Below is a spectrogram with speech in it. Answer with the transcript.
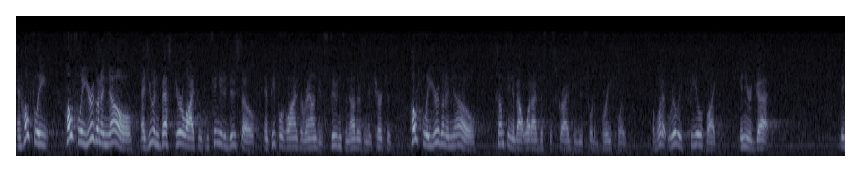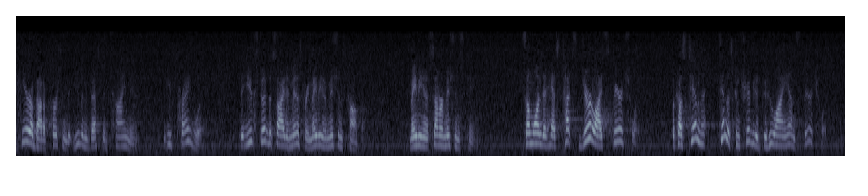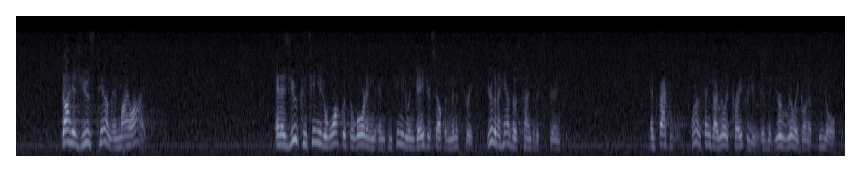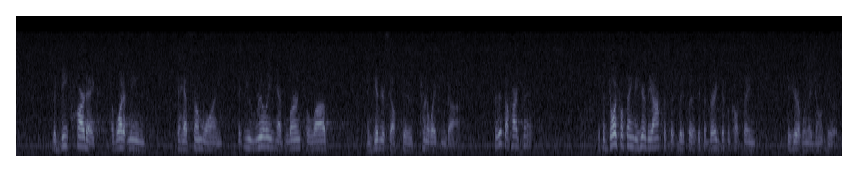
And hopefully, hopefully you're going to know as you invest your life and continue to do so in people's lives around you, students and others in your churches, hopefully you're going to know something about what I've just described to you sort of briefly, of what it really feels like in your gut to hear about a person that you've invested time in that you've prayed with, that you've stood beside in ministry, maybe in a missions conference, maybe in a summer missions team, someone that has touched your life spiritually, because Tim, Tim has contributed to who I am spiritually. God has used Tim in my life. And as you continue to walk with the Lord and, and continue to engage yourself in ministry, you're going to have those kinds of experiences. In fact, one of the things I really pray for you is that you're really going to feel the deep heartache of what it means to have someone that you really have learned to love and give yourself to turn away from God. Because it's a hard thing. It's a joyful thing to hear the opposite, but it's a, it's a very difficult thing to hear it when they don't do it.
